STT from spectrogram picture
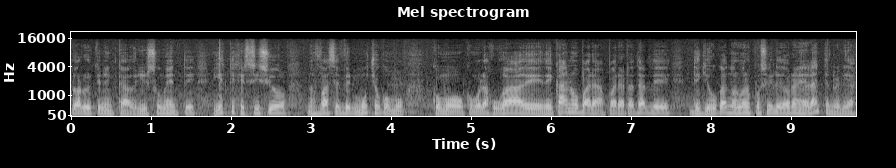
los árbitros tienen que abrir su mente y este ejercicio nos va a servir mucho como, como, como la jugada de, de Cano para, para tratar de, de equivocarnos lo menos posible de ahora en adelante en realidad.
